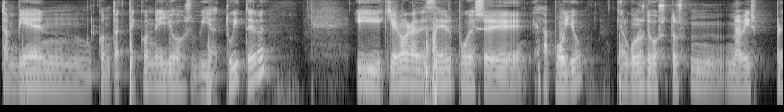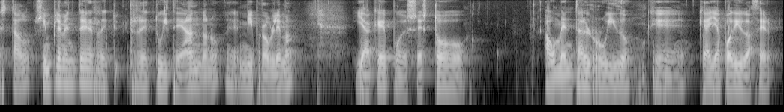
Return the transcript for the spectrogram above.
También contacté con ellos vía Twitter y quiero agradecer pues eh, el apoyo que algunos de vosotros me habéis prestado simplemente retuiteando eh, mi problema ya que pues esto aumenta el ruido que, haya podido hacer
